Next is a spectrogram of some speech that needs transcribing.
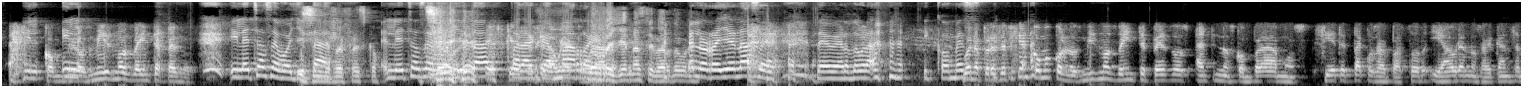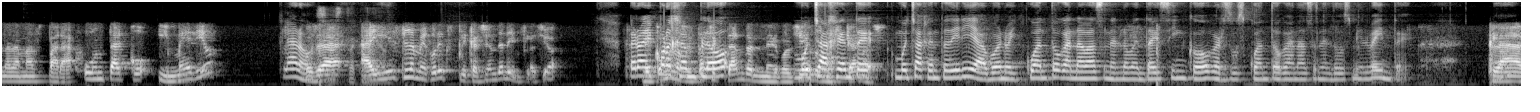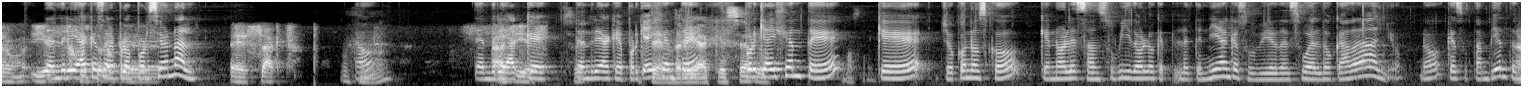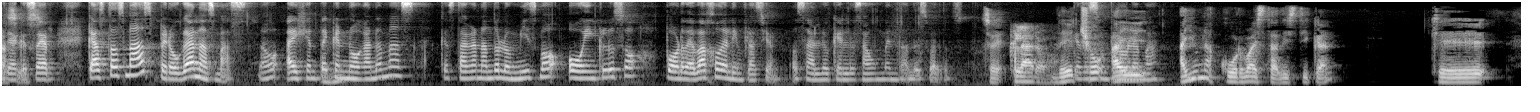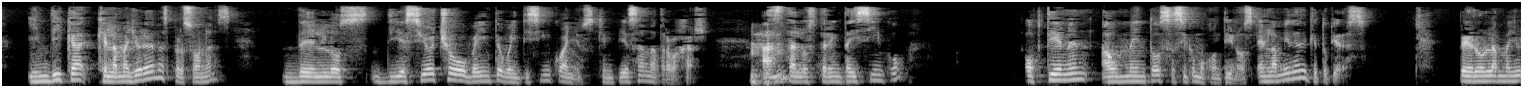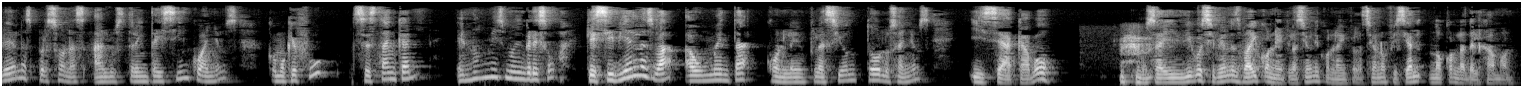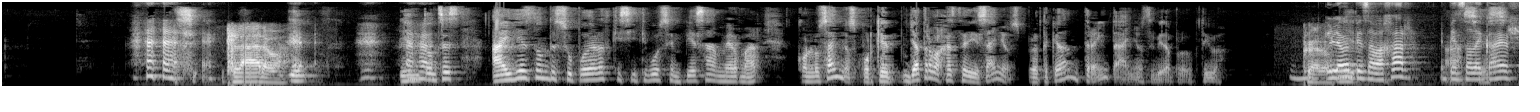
con los mismos 20 pesos. Y le echas cebollita. Y refresco. Le echas cebollita para que amarre. Lo rellenas de verdura. Lo rellenas de, verdura y comes. Bueno, pero se fijan cómo con los mismos 20 pesos antes nos comprábamos 7 tacos al pastor y ahora nos alcanza nada más para un taco y medio. Claro. O sea, ahí es la mejor explicación de la inflación. Pero ahí, por ejemplo, mucha gente, mucha gente diría, bueno, ¿y cuánto ganabas en el 95 versus cuánto ganas en el 2020? Claro. Y Tendría que ser proporcional. Exacto. Tendría que, tendría que, porque hay gente, porque hay gente que yo conozco que no les han subido lo que le tenían que subir de sueldo cada año, ¿no? Que eso también tendría que ser. Gastas más, pero ganas más, ¿no? Hay gente que no gana más, que está ganando lo mismo o incluso por debajo de la inflación, o sea, lo que les aumentan de sueldos. Sí, claro. De hecho, hay, hay una curva estadística que indica que la mayoría de las personas de los 18 o 20 o 25 años que empiezan a trabajar hasta los 35 obtienen aumentos así como continuos, en la medida de que tú quieras. Pero la mayoría de las personas a los 35 años como que fu, se estancan en un mismo ingreso que si bien les va, aumenta con la inflación todos los años y se acabó. O sea, y digo si bien les va y con la inflación y con la inflación oficial, no con la del jamón. Claro. Y, entonces ahí es donde su poder adquisitivo se empieza a mermar con los años, porque ya trabajaste 10 años, pero te quedan 30 años de vida productiva. Y luego empieza a bajar, empieza a decaer.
